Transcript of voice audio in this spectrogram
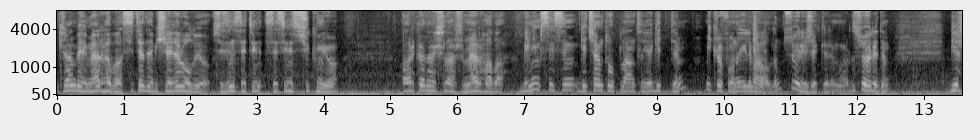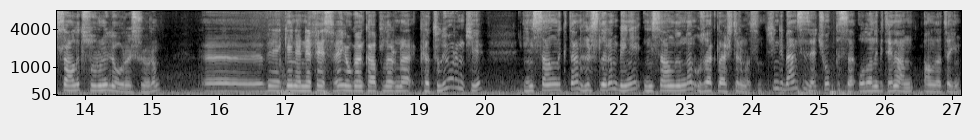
Ekrem Bey merhaba. Sitede bir şeyler oluyor. Sizin setin, sesiniz çıkmıyor. Arkadaşlar merhaba. Benim sesim geçen toplantıya gittim. Mikrofonu elime aldım. Söyleyeceklerim vardı. Söyledim. Bir sağlık sorunuyla uğraşıyorum. Ee, ve gene nefes ve yoga kamplarına katılıyorum ki insanlıktan hırslarım beni insanlığımdan uzaklaştırmasın. Şimdi ben size çok kısa olanı biteni an- anlatayım.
